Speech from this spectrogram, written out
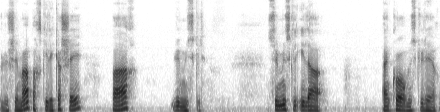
le schéma parce qu'il est caché par le muscle. Ce muscle, il a un corps musculaire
